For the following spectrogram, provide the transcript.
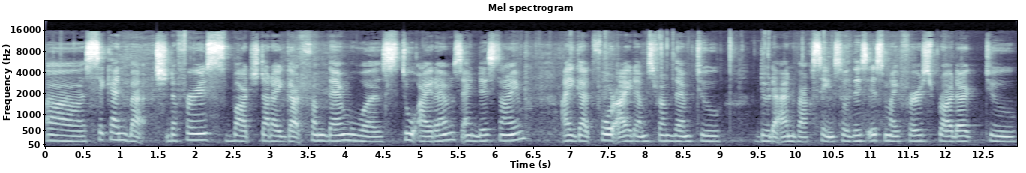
uh, second batch. The first batch that I got from them was two items and this time I got four items from them to do the unboxing. So this is my first product to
